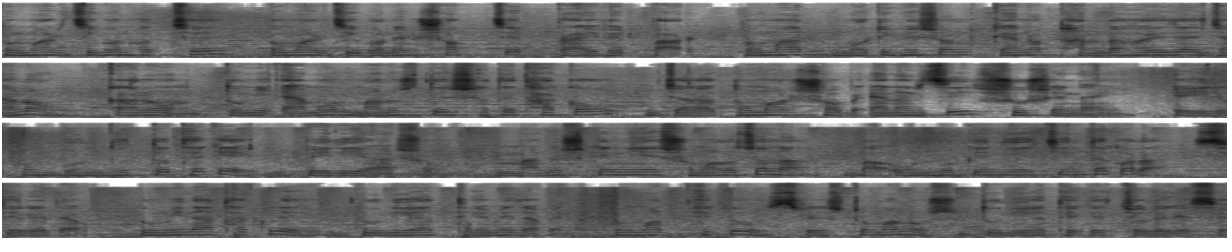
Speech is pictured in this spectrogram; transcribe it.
তোমার জীবন হচ্ছে তোমার জীবনের সবচেয়ে প্রাইভেট পার্ট তোমার মোটিভেশন কেন ঠান্ডা হয়ে যায় জানো? কারণ তুমি এমন মানুষদের সাথে থাকো যারা তোমার সব এনার্জি শুষে নেয়। এই রকম বন্ধুত্ব থেকে বেরিয়ে আসো। মানুষকে নিয়ে সমালোচনা বা অন্যকে নিয়ে চিন্তা করা ছেড়ে দাও। তুমি না থাকলে দুনিয়া থেমে যাবে না। তোমার থেকেও শ্রেষ্ঠ মানুষ দুনিয়া থেকে চলে গেছে।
